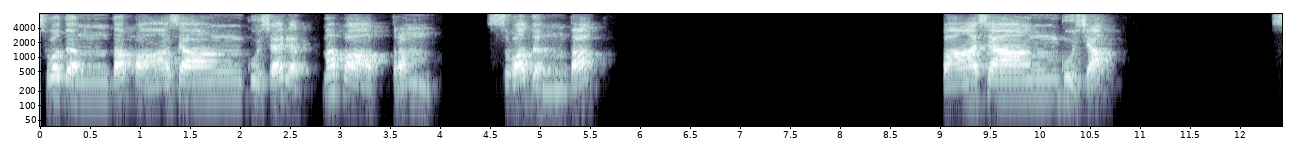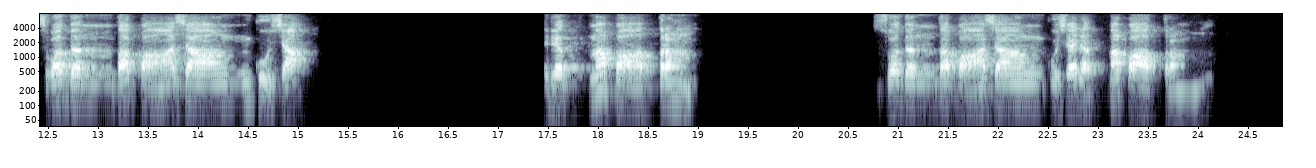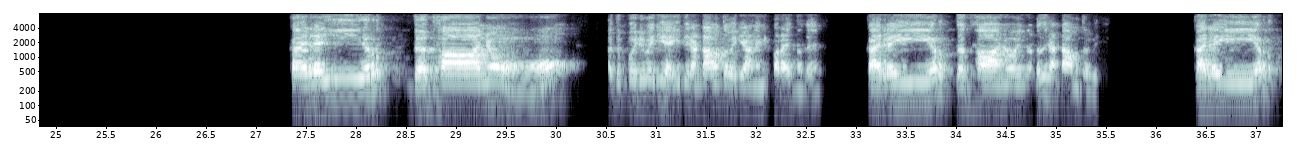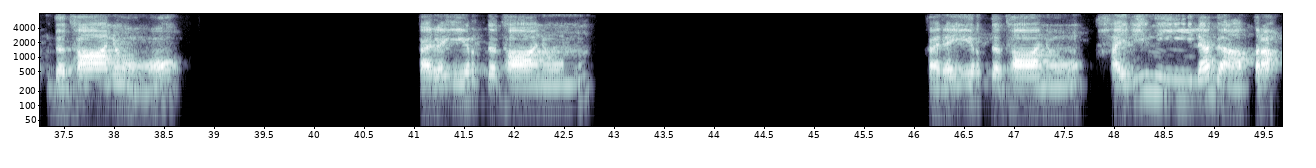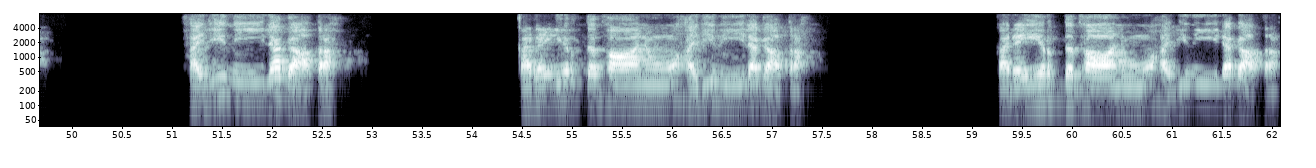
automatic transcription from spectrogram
സ്വദന്ത പാശാങ്കുശരത്നപാത്രം സ്വദന്ത പാശാങ്കുശ. സ്വദന്ത പാശാങ്കുശ രത്നപാത്രം. സ്വദന്ത പാശാങ്കുശ രത്നപാത്രം കരൈർ ദധാനോ. അതിപ്പോ ഒരു വരിയായി ഇത് രണ്ടാമത്തെ വരിയാണ് ഇനി പറയുന്നത്. കരയർ ദധാനോ എന്നുള്ളത് രണ്ടാമത്തെ വരി. കരയർ ദധാനോ. കരയർ ദധാനോ. കരൈർ ദധാനോ. ഹരിനീലഗാത്ര. ഹരിനീലഗാത്ര. കരൈർദധാനോ ഹരിനീലഗാത്ര. കരൈർദധാനോ ഹരിനീലഗാത്ര.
